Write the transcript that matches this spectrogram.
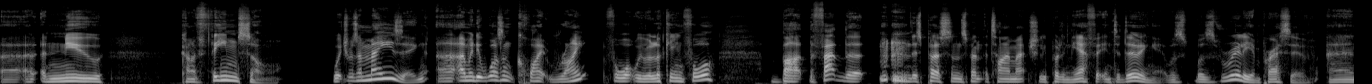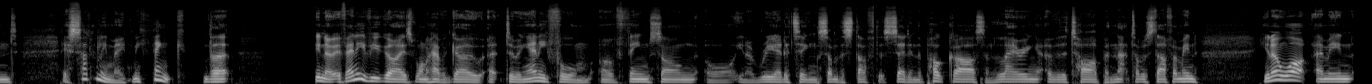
uh, a new kind of theme song, which was amazing. Uh, I mean, it wasn't quite right for what we were looking for, but the fact that this person spent the time actually putting the effort into doing it was was really impressive, and it suddenly made me think that. You know, if any of you guys want to have a go at doing any form of theme song or, you know, re editing some of the stuff that's said in the podcast and layering it over the top and that type of stuff, I mean, you know what? I mean,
